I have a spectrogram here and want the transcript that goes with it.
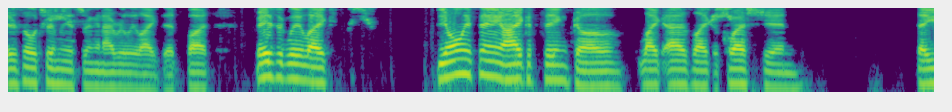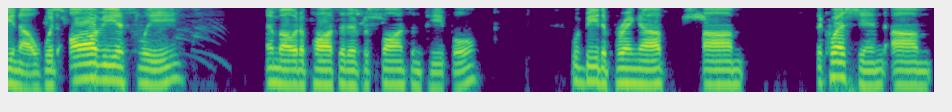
it was still extremely interesting, and I really liked it. But basically, like, the only thing I could think of, like as like a question that you know would obviously emote a positive response in people, would be to bring up um the question um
